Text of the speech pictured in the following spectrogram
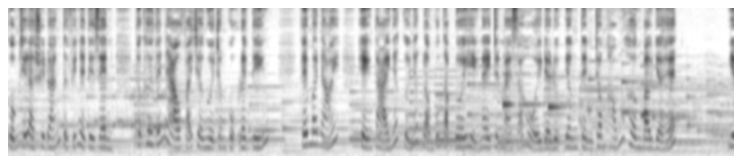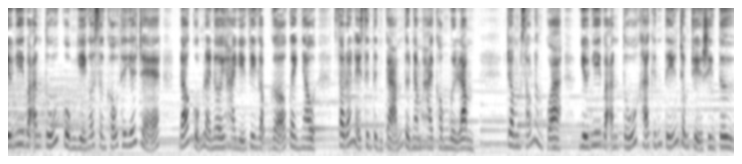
cũng chỉ là suy đoán từ phía netizen. Thực hư thế nào phải chờ người trong cuộc lên tiếng. Thế mới nói, hiện tại nhất cử nhất động của cặp đôi hiện nay trên mạng xã hội đều được dân tình trong hóng hơn bao giờ hết. Diệu Nhi và anh Tú cùng diễn ở sân khấu Thế giới trẻ. Đó cũng là nơi hai diễn viên gặp gỡ quen nhau, sau đó nảy sinh tình cảm từ năm 2015. Trong 6 năm qua, Diệu Nhi và anh Tú khá kín tiếng trong chuyện riêng tư.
